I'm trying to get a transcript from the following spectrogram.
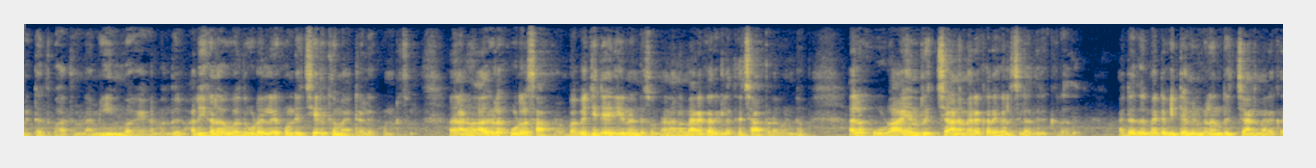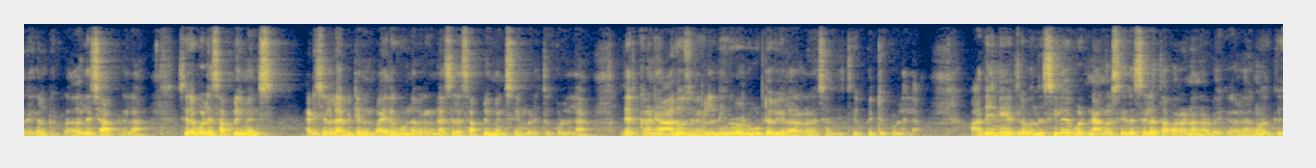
மற்றது பார்த்தோம்னா மீன் வகைகள் வந்து அதிக அளவு வந்து உடலில் கொண்டு சேர்க்கும் ஆற்றலை கொண்டு சொல்லும் அதனால அதில் கூட சாப்பிடும் இப்போ வெஜிடேரியன் என்று சொன்னால் நாங்கள் மரக்கறிகளை தான் சாப்பிட வேண்டும். அதில் கூட அயன் ரிச்சான மரக்கறிகள் சிலது இருக்கிறது. மற்றது மற்ற விட்டமின்களும் ரிச்சான மரக்கறிகள் இருக்குது அதில் சாப்பிடலாம். சில போல சப்ளிமெண்ட்ஸ் அடிஷனலாக விட்டமின் வயது கொண்டவர்கள் சில சப்ளிமெண்ட்ஸையும் எடுத்துக்கொள்ளலாம் இதற்கான ஆலோசனைகளை நீங்கள் ஒரு ஊட்டவியலாளரை சந்தித்து பெற்றுக்கொள்ளலாம். அதே நேரத்தில் வந்து சில நாங்கள் செய்கிற சில தவறான நடவடிக்கைகள் அவங்களுக்கு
